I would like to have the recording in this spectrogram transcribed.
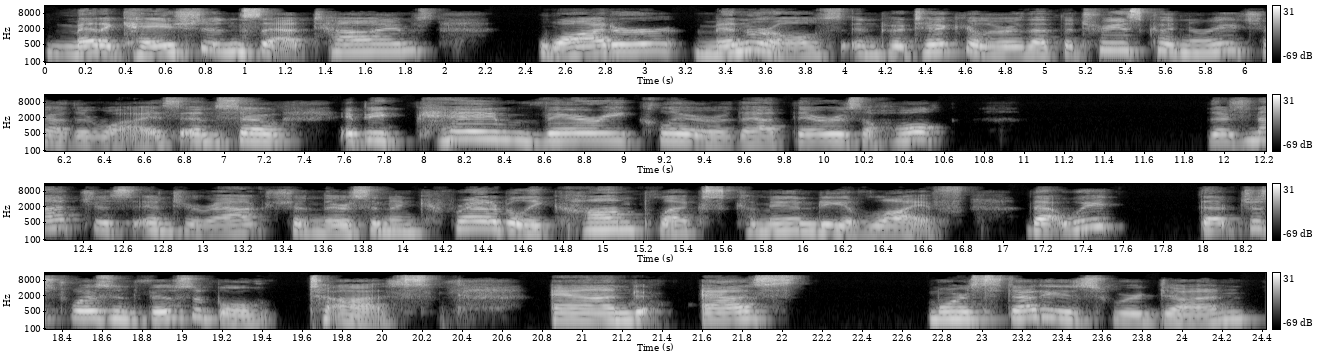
medications at times, water, minerals in particular that the trees couldn't reach otherwise. And so it became very clear that there is a whole there's not just interaction there's an incredibly complex community of life that we that just wasn't visible to us and as more studies were done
